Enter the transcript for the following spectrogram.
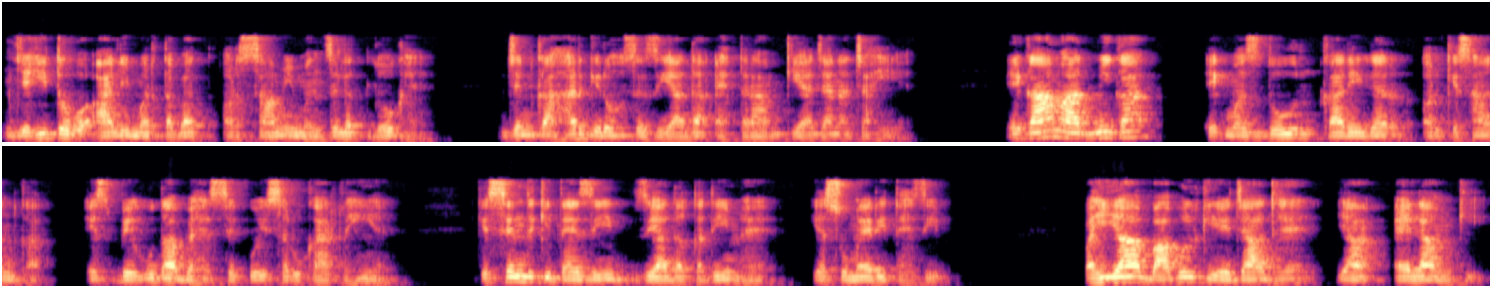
یہی تو وہ عالی مرتبت اور سامی منزلت لوگ ہیں جن کا ہر گروہ سے زیادہ احترام کیا جانا چاہیے۔ ایک عام آدمی کا، ایک مزدور، کاریگر اور کسان کا اس بیہودہ بحث سے کوئی سروکار نہیں ہے کہ سندھ کی تہذیب زیادہ قدیم ہے یا سمیری تہذیب۔ پہیا بابل کی ایجاد ہے یا اعلام کی۔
